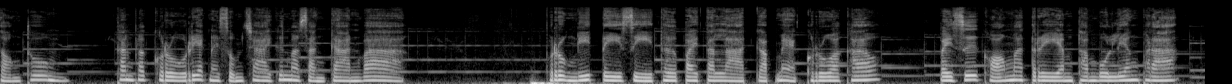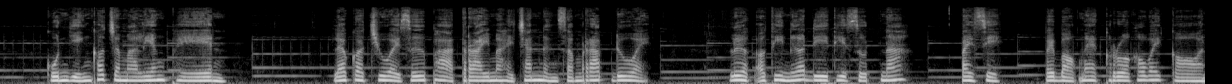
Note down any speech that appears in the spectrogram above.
สองทุ่ม ท่านพระครูเรียกนายสมชายขึ้นมาสั่งการว่า พรุ่งนี้ตีสี่เธอไปตลาดกับแม่ครัวเขา ไปซื้อของมาเตรียมทำบุญเลี้ยงพระ คุณหญิงเขาจะมาเลี้ยงเพน แล้วก็ช่วยซื้อผ้าไตรมาให้ชั้นหนึ่งสำรับด้วย เลือกเอาที่เนื้อดีที่สุดนะ ไปสิ ไปบอกแม่ครัวเขาไว้ก่อน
